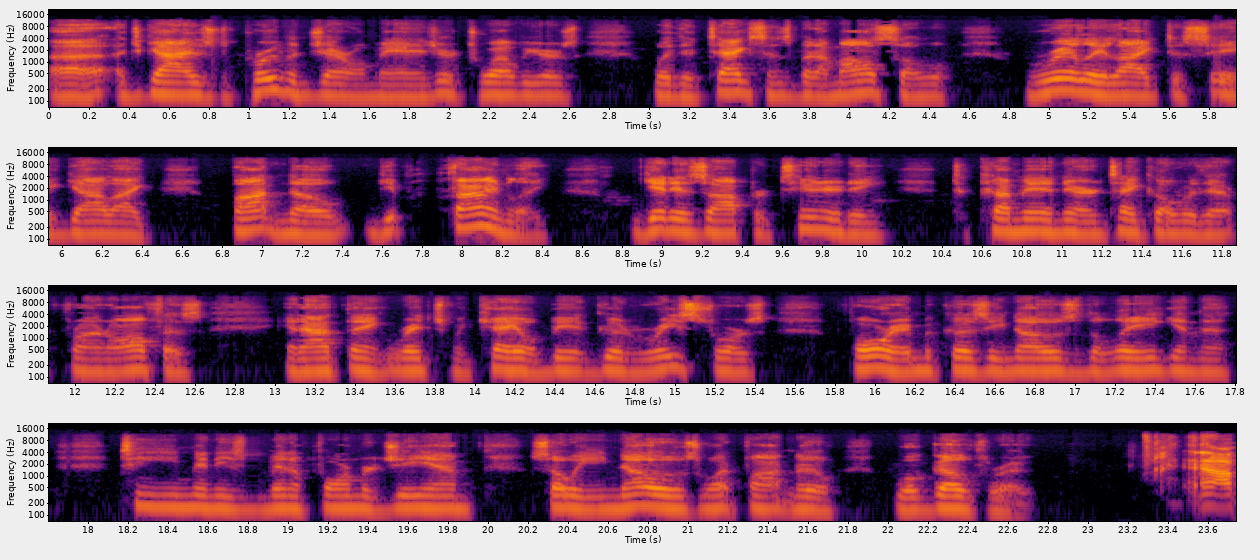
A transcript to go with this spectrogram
uh, a guy who's a proven general manager, 12 years with the Texans. But I'm also really like to see a guy like Fontenot get finally get his opportunity to come in there and take over that front office. And I think Rich McKay will be a good resource for him because he knows the league and the team, and he's been a former GM, so he knows what Fontenot will go through. And I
